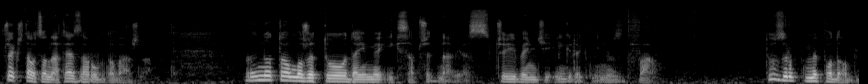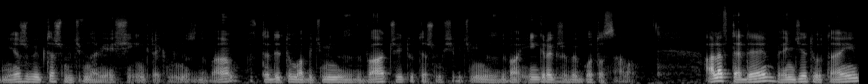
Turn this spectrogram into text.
Przekształcona teza równoważna. No to może tu dajmy x przed nawias, czyli będzie y minus 2. Tu zróbmy podobnie, żeby też mieć w nawiasie y minus 2. Wtedy tu ma być minus 2, czyli tu też musi być minus 2y, żeby było to samo. Ale wtedy będzie tutaj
